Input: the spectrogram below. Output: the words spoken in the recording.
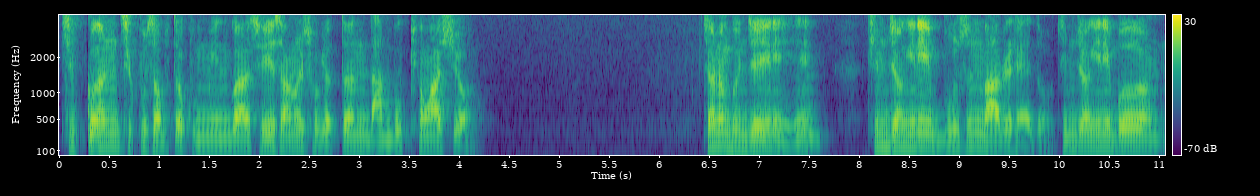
집권 직후서부터 국민과 세상을 속였던 남북 평화쇼. 저는 문재인이 김정인이 무슨 말을 해도, 김정인이 뭐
